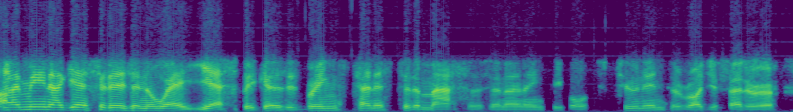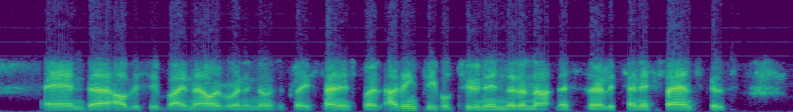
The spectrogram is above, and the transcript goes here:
I mean, I guess it is in a way, yes, because it brings tennis to the masses, and I think people tune in to Roger Federer, and uh, obviously by now everyone knows he plays tennis. But I think people tune in that are not necessarily tennis fans because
